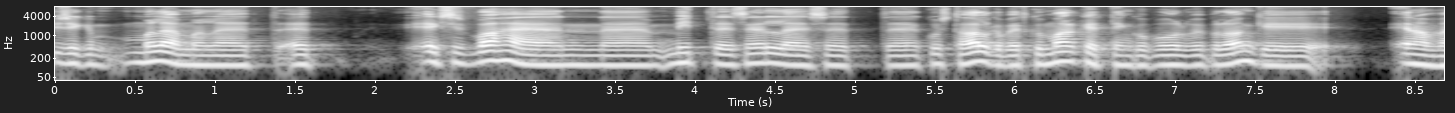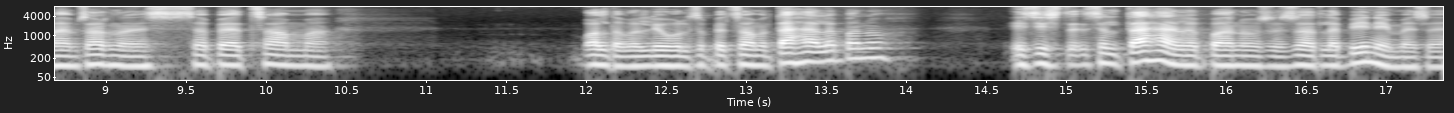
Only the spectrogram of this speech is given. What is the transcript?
isegi mõlemale, et, et ehk siis vahe on äh, mitte selles, et äh, kus ta algab, et kui marketingu puhul võib-olla ongi enam-vähem sarnane, siis sa pead saama, valdaval juhul sa pead saama tähelepanu ja siis selle tähelepanu sa saad läbi inimese,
